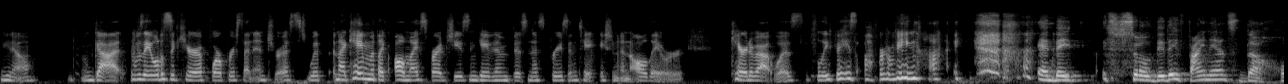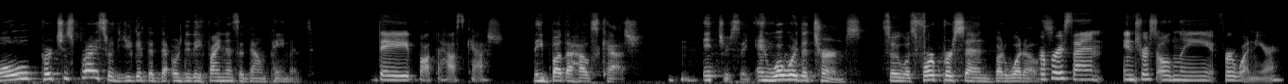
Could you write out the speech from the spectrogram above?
you know, got was able to secure a 4% interest with and I came with like all my spreadsheets and gave them business presentation and all they were cared about was Felipe's offer being high. and they so did they finance the whole purchase price or did you get the or did they finance a down payment? They bought the house cash. They bought the house cash. Mm-hmm. Interesting. And what were the terms? So it was 4%, but what else? 4% interest only for one year.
